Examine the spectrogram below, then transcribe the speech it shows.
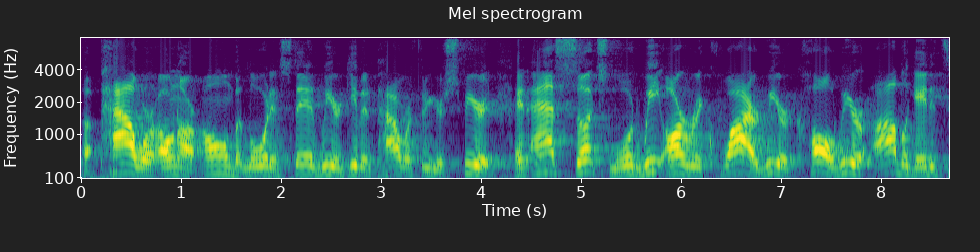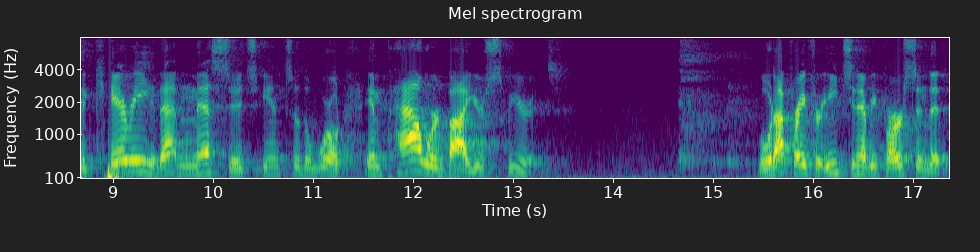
uh, power on our own, but Lord, instead we are given power through your Spirit. And as such, Lord, we are required, we are called, we are obligated to carry that message into the world, empowered by your Spirit. Lord, I pray for each and every person that,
